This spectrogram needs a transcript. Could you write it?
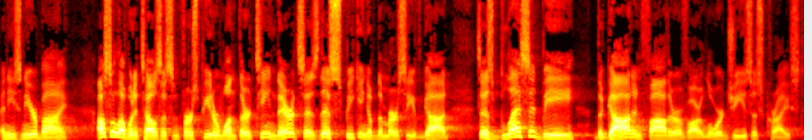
and He's nearby. I also love what it tells us in 1 Peter 1:13. There it says this, speaking of the mercy of God, it says, "Blessed be the God and Father of our Lord Jesus Christ.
